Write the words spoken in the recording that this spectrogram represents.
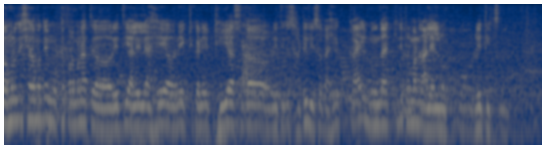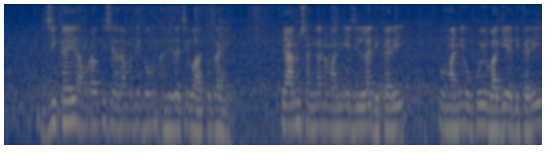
अमरावती शहरामध्ये मोठ्या प्रमाणात रेती आलेली आहे. अनेक ठिकाणी ठिय्या सुद्धा रेतीचे साठे दिसत आहे काय नोंद आहे किती प्रमाणात आलेली नो- रेतीच? जी काही अमरावती शहरामध्ये गौण खनिजाची वाहतूक आहे त्या अनुषंगानं माननीय जिल्हाधिकारी व माननीय उपविभागीय अधिकारी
